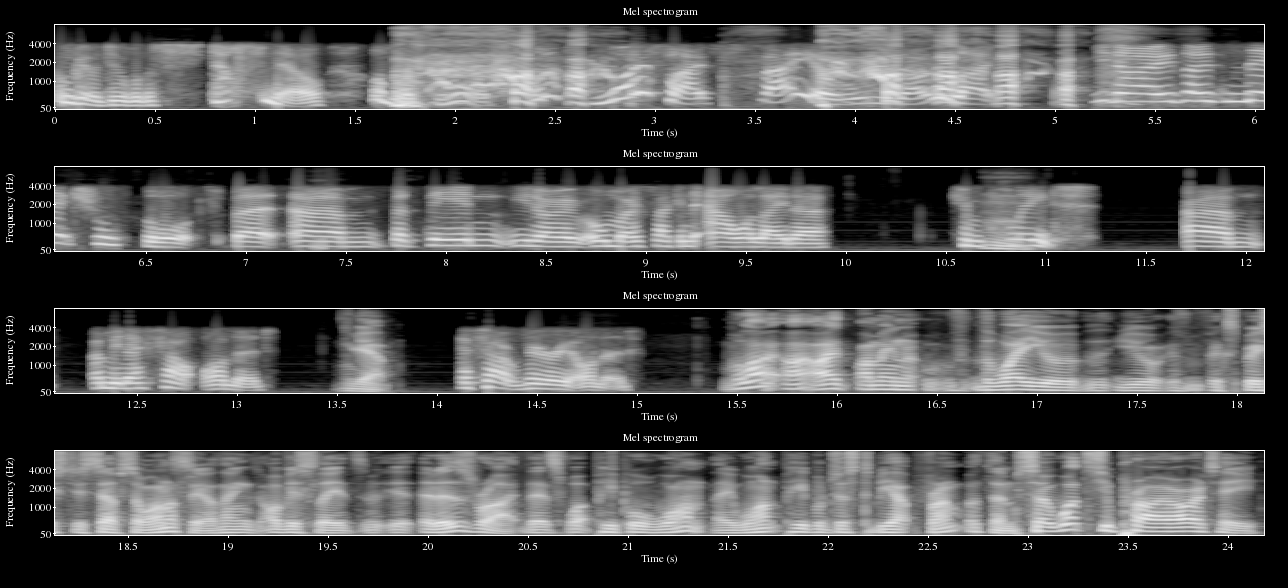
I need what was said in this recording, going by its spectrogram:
I'm going to do all this stuff now. Oh my god, what if, what if I fail? You know, like, you know, those natural thoughts. But, um, but then, you know, almost like an hour later, complete. Mm. Um, I mean, I felt honoured. Yeah, I felt very honoured. Well, I, I, I mean, the way you you expressed yourself so honestly, I think obviously it's, it, it is right. That's what people want. They want people just to be upfront with them. So, what's your priority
